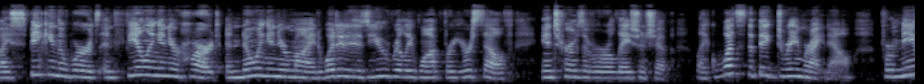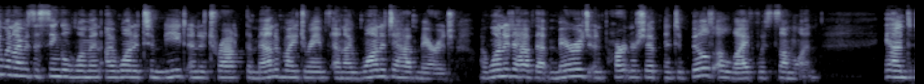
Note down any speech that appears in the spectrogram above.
by speaking the words and feeling in your heart and knowing in your mind what it is you really want for yourself in terms of a relationship. Like, what's the big dream right now? For me, when I was a single woman, I wanted to meet and attract the man of my dreams, and I wanted to have marriage. I wanted to have that marriage and partnership and to build a life with someone. And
